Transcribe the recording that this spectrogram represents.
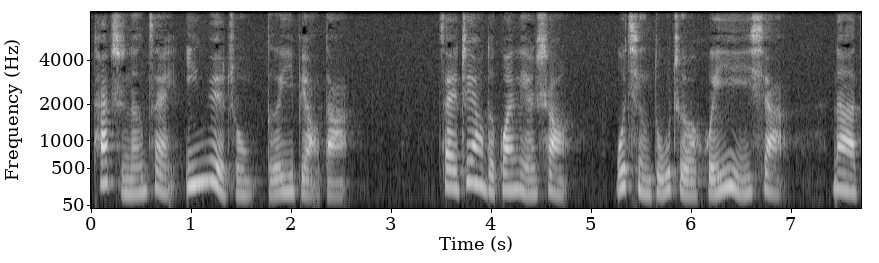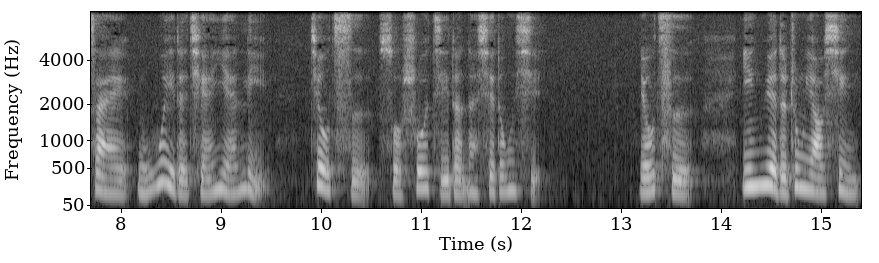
它只能在音乐中得以表达。在这样的关联上，我请读者回忆一下那在无谓的前言里就此所说及的那些东西。由此，音乐的重要性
